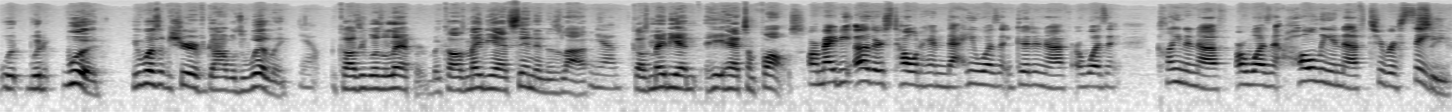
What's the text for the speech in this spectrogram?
would, would, would. He wasn't sure if God was willing Yeah. because he was a leper, because maybe he had sin in his life, Yeah. because maybe he had, he had some faults. Or maybe others told him that he wasn't good enough or wasn't clean enough or wasn't holy enough to receive. receive.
